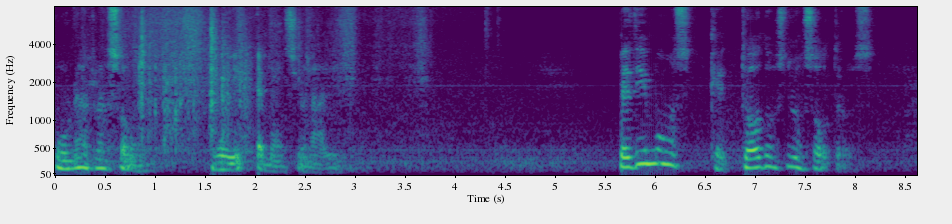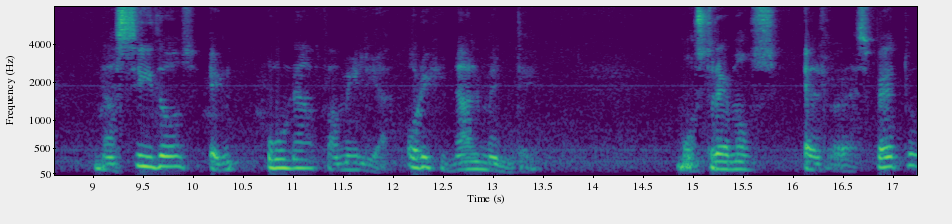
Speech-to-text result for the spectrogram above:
una razón muy emocional. Pedimos que todos nosotros nacidos en una familia originalmente, mostremos el respeto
